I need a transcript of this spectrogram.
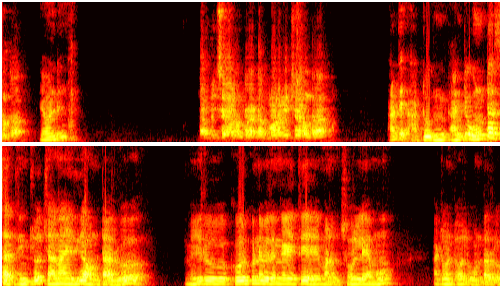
ఉంటారా? ఏమండి? అంటే అటు అంటే ఉంటారు సార్ దీంట్లో చాలా ఇదిగా ఉంటారు. మీరు కోరుకున్న విధంగా అయితే మనం చూడలేము. అటువంటి వాళ్ళు ఉండరు?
